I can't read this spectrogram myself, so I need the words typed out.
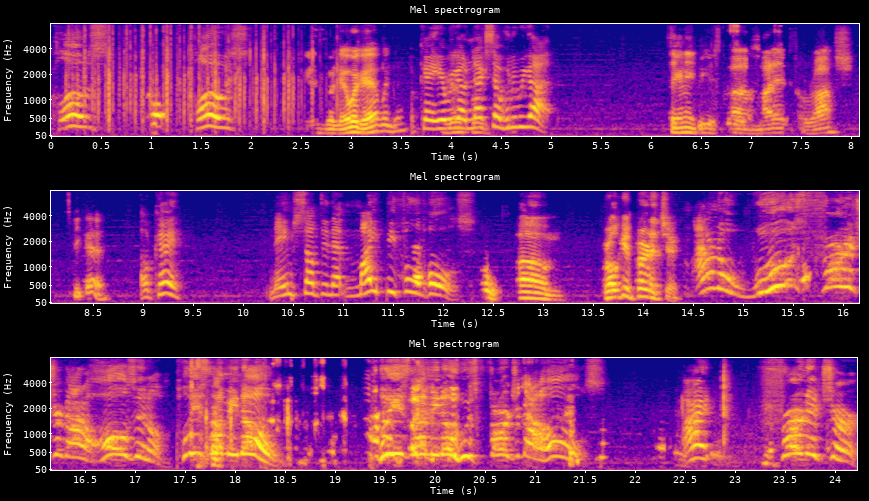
Close. Close. We're good. We're good. We're good. Okay, here we go. Next up, who do we got? Say your name. Uh, my name's Arash. Speak good. Okay. Name something that might be full of holes. Oh, Um, broken furniture. I don't know whose furniture got holes in them. Please let me know. Please let me know whose furniture got holes. All right, furniture.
